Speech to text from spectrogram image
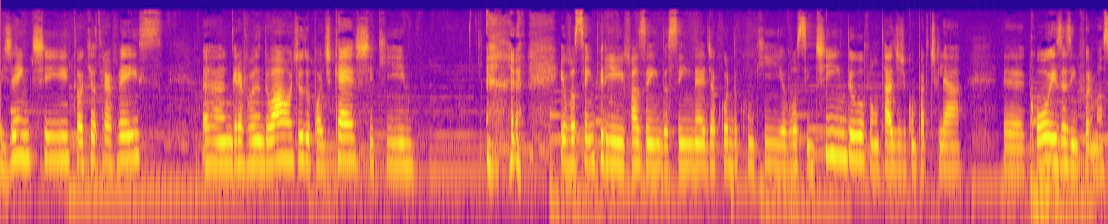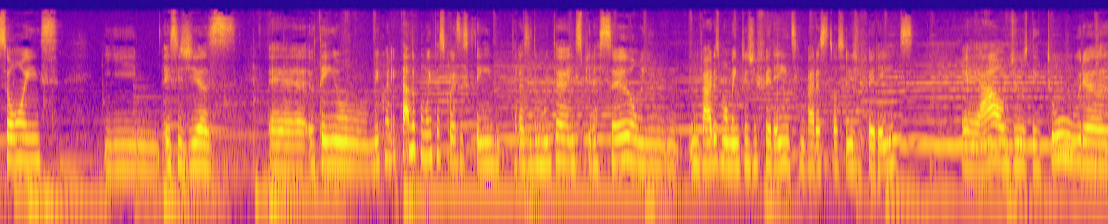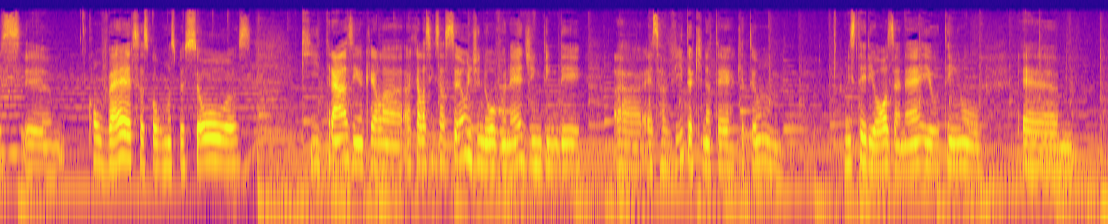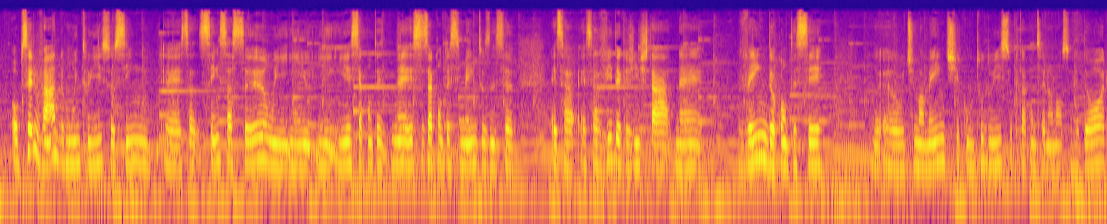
Oi, gente, tô aqui outra vez uh, gravando áudio do podcast que eu vou sempre fazendo assim, né, de acordo com o que eu vou sentindo, vontade de compartilhar uh, coisas, informações. E esses dias é, eu tenho me conectado com muitas coisas que têm trazido muita inspiração em, em vários momentos diferentes, em várias situações diferentes. É, áudios, leituras, é, conversas com algumas pessoas que trazem aquela, aquela sensação de novo, né, de entender uh, essa vida aqui na Terra que é tão misteriosa, né? Eu tenho é, observado muito isso, assim, essa sensação e, e, e esse, né, esses acontecimentos nessa essa, essa vida que a gente está né, vendo acontecer uh, ultimamente com tudo isso que está acontecendo ao nosso redor,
